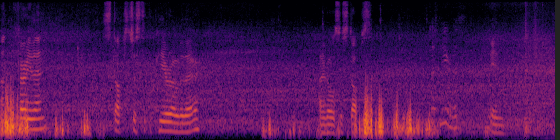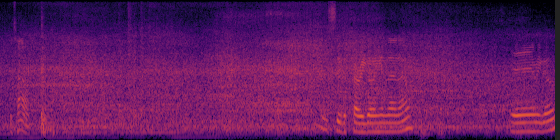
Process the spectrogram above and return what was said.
And the ferry then stops just at the pier over there. Stops just near us. in the town. See the ferry going in there now. There he goes.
